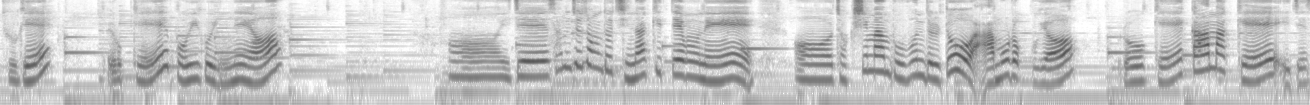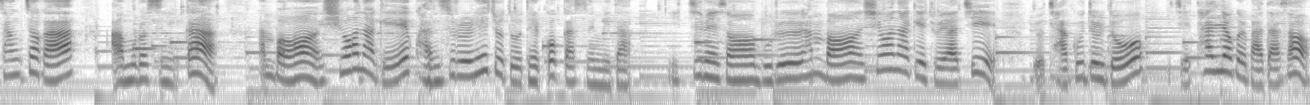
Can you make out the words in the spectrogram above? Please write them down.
두 개, 이렇게 보이고 있네요. 어, 이제 3주 정도 지났기 때문에 어, 적심한 부분들도 아물었고요. 이렇게 까맣게 이제 상처가 아물었으니까 한번 시원하게 관수를 해줘도 될 것 같습니다. 이쯤에서 물을 한번 시원하게 줘야지 요 자구들도 이제 탄력을 받아서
